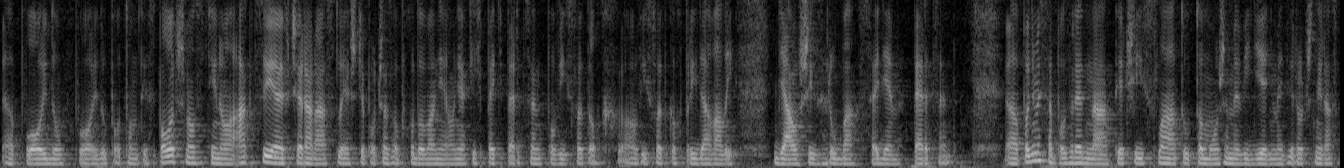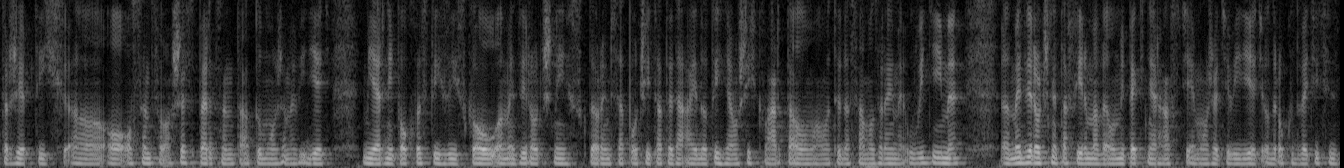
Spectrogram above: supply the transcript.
e, pôjdu, pôjdu potom tie spoločnosti. No a akcie včera rástli ešte počas obchodovania o nejakých 5%, po výsledkoch, výsledkoch pridávali ďalších zhruba 7%. Poďme sa pozrieť na tie čísla, tuto môžeme vidieť medziročný rast tržieb tých tých o 8,6% a tu môžeme vidieť mierny pokles tých ziskov medziročných, s ktorým sa počíta teda aj do tých ďalších kvartálov, ale teda samozrejme uvidíme. Medziročne tá firma veľmi pekne rastie, môžete vidieť od roku 2019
